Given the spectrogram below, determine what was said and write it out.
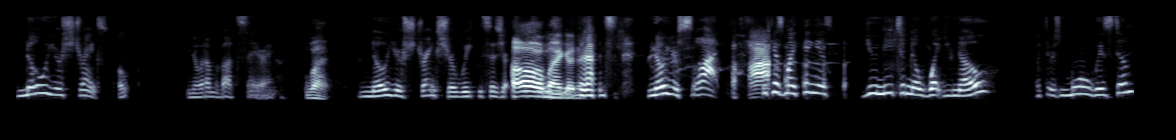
know your strengths. Oh, you know what I'm about to say, right? What? Know your strengths, your weaknesses, your Oh, my goodness, threats. know your slot. Because my thing is, you need to know what you know, but there's more wisdom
